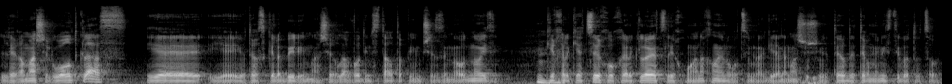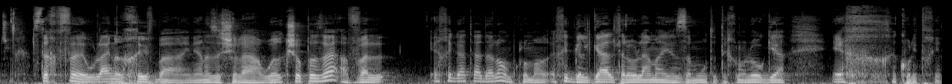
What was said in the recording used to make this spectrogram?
לרמה של world class, יהיה, יהיה יותר סקלבילי מאשר לעבוד עם סטארט-אפים, שזה מאוד noisy. Mm-hmm. כי חלק יצליחו, חלק לא יצליחו, אנחנו היינו רוצים להגיע למשהו שהוא יותר דטרמיניסטי בתוצאות שלו. אז תכף אה, אולי נרחיב בעניין הזה של ה workshop הזה, אבל איך הגעת עד הלום? כלומר, איך התגלגלת לעולם היזמות, הטכנולוגיה, איך הכל התחיל?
